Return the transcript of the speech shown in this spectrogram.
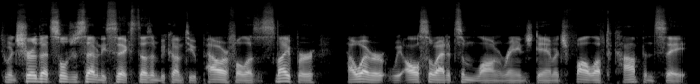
To ensure that Soldier 76 doesn't become too powerful as a sniper, however, we also added some long range damage fall off to compensate.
